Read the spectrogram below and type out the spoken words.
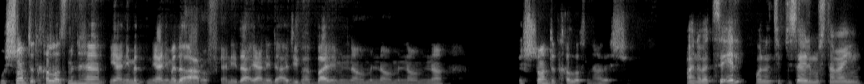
وشلون تتخلّص منها يعني ما يعني ما دا أعرف، يعني دا يعني دا أجيبها ببالي منا ومنا ومنا ومنا، شلون تتخلّص من هذا الشيء؟ أنا باتسأل والّا أنتِ بتسألي المستمعين؟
